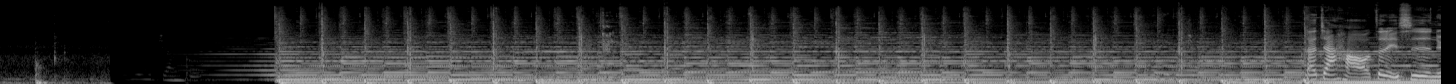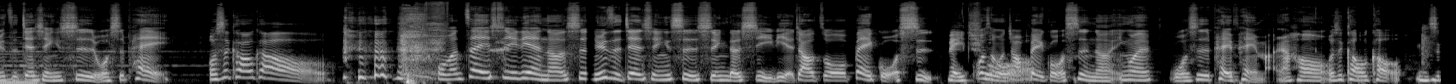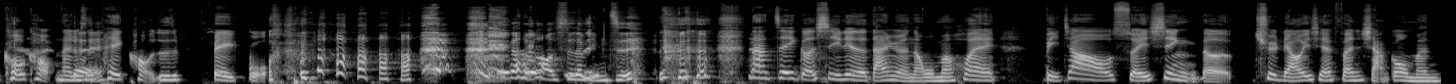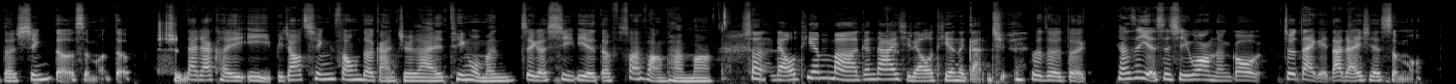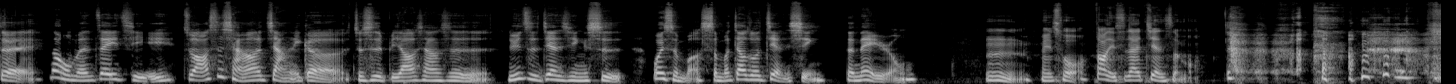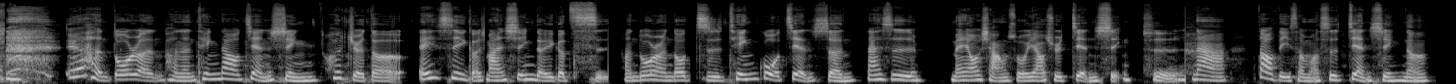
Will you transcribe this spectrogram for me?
大家好，这里是女子健心室，我是佩，我是 Coco。我们这一系列呢是女子健心室新的系列，叫做贝果室。没错，为什么叫贝果室呢？因为我是佩佩嘛，然后我是 Coco，你是 Coco，那就是佩口，就是贝果，一个很好吃的名字。那这个系列的单元呢，我们会比较随性的。去聊一些分享，跟我们的心得什么的，是大家可以以比较轻松的感觉来听我们这个系列的算访谈吗？算聊天吧，跟大家一起聊天的感觉。对对对，但是也是希望能够就带给大家一些什么。对，那我们这一集主要是想要讲一个，就是比较像是女子健心室，为什么？什么叫做健心的内容？嗯，没错，到底是在健什么？因为很多人可能听到健心会觉得，诶，是一个蛮新的一个词。很多人都只听过健身，但是没有想说要去践行。是，那到底什么是健心呢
